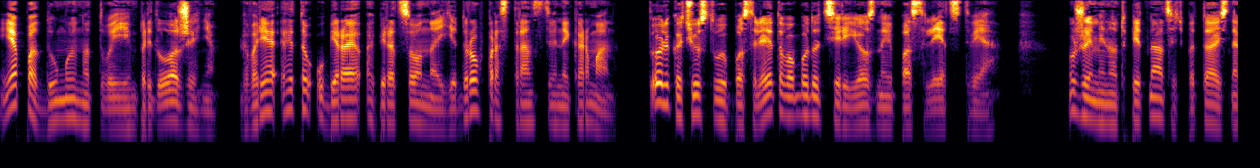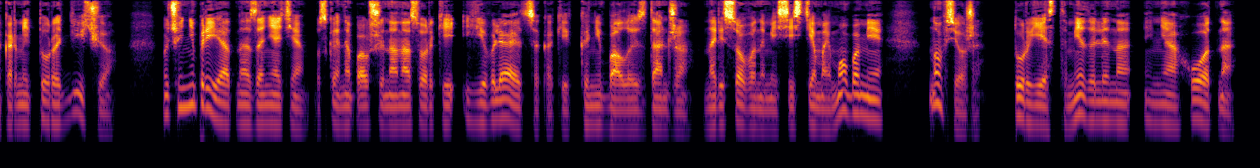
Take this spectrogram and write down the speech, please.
Я подумаю над твоим предложением. Говоря это, убираю операционное ядро в пространственный карман. Только чувствую, после этого будут серьезные последствия. Уже минут пятнадцать пытаюсь накормить Тура дичью. Очень неприятное занятие, пускай напавшие на нас орки и являются, как и каннибалы из данжа, нарисованными системой мобами, но все же. Тур ест медленно и неохотно.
